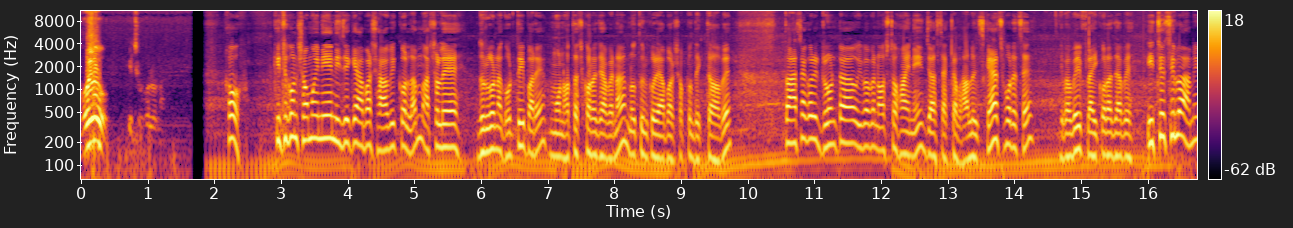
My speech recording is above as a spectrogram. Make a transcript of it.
হয়েও কিছু হলো না। ও কিছুক্ষণ সময় নিয়ে নিজেকে আবার স্বাভাবিক করলাম। আসলে দুর্ঘটনা ঘটতেই পারে, মন হতাশ করা যাবে না, নতুন করে আবার স্বপ্ন দেখতে হবে। তো আশা করি ড্রোনটা ওইভাবে নষ্ট হয়নি, জাস্ট একটা ভালো স্ক্র্যাচ পড়েছে, এভাবেই ফ্লাই করা যাবে। ইচ্ছে ছিল আমি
